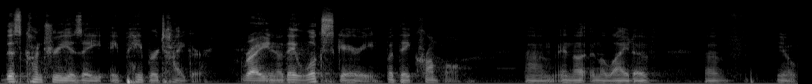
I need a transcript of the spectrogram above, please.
this country is a, a paper tiger. Right. You know they look scary, but they crumple um, in the in the light of of you know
